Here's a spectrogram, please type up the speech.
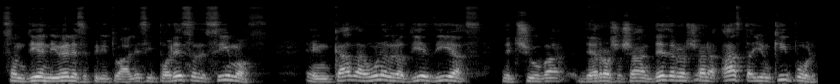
son 10 niveles espirituales y por eso decimos en cada uno de los 10 días de Chuba, de Rosh Hashanah, desde Rosh Hashanah hasta Yom Kippur,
